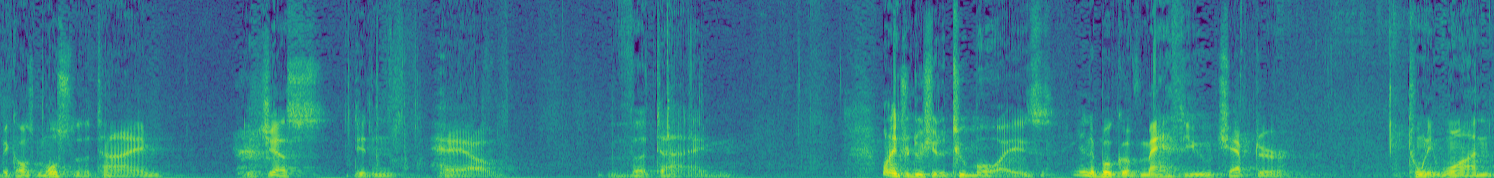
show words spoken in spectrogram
because most of the time you just didn't have the time. I want to introduce you to two boys. In the book of Matthew, chapter 21,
